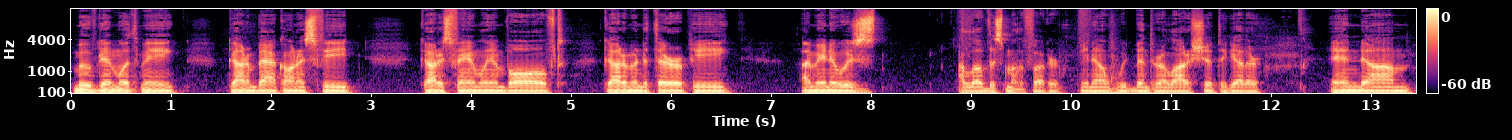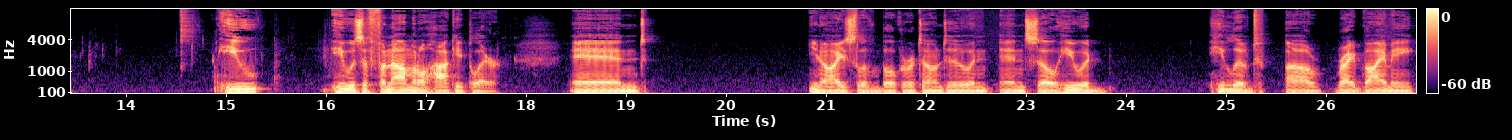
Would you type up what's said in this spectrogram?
Moved in with me, got him back on his feet, got his family involved, got him into therapy. I mean, it was, I love this motherfucker. You know, we'd been through a lot of shit together. And um, he, he was a phenomenal hockey player. And, you know, I used to live in Boca Raton too. And, and so he would, he lived uh, right by me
